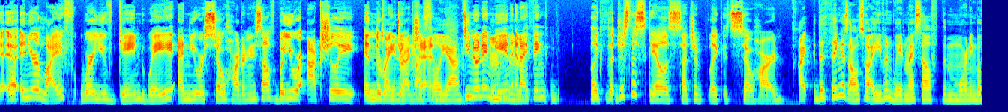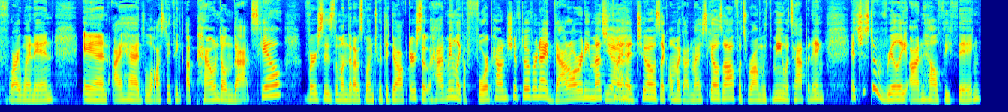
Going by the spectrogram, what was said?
in your life where you've gained weight and you were so hard on yourself, but you were actually in the right direction. muscle, yeah. Mm-hmm. Do you know what I mean? And I think like the, just the scale is such a like it's so hard. I, the thing is also I even weighed myself the morning before I went in and I had lost I think a pound on that scale versus the one that I was going to at the doctor. So having like a four pound shift overnight, that already messed with my head too. I was like, oh my God, my scale's off. What's wrong with me? What's happening? It's just a really unhealthy thing.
